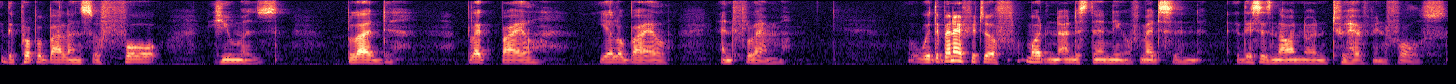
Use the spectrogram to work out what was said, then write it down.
the proper balance of four humors blood, black bile, yellow bile, and phlegm. With the benefit of modern understanding of medicine, this is now known to have been false.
